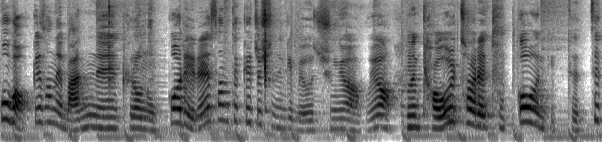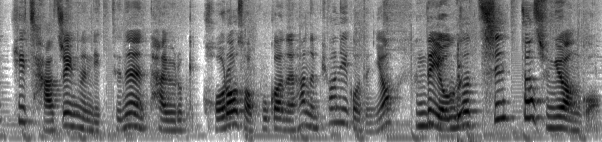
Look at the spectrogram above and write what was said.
꼭 어깨선에 맞는 그런 옷걸이를 선택해 주시는 게 매우 중요하고요. 저는 겨울철에 두꺼운 니트, 특히 자주 입는 니트는 다 이렇게 걸어서 보관을 하는 편이거든요. 근데 여기서 진짜 중요한 거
